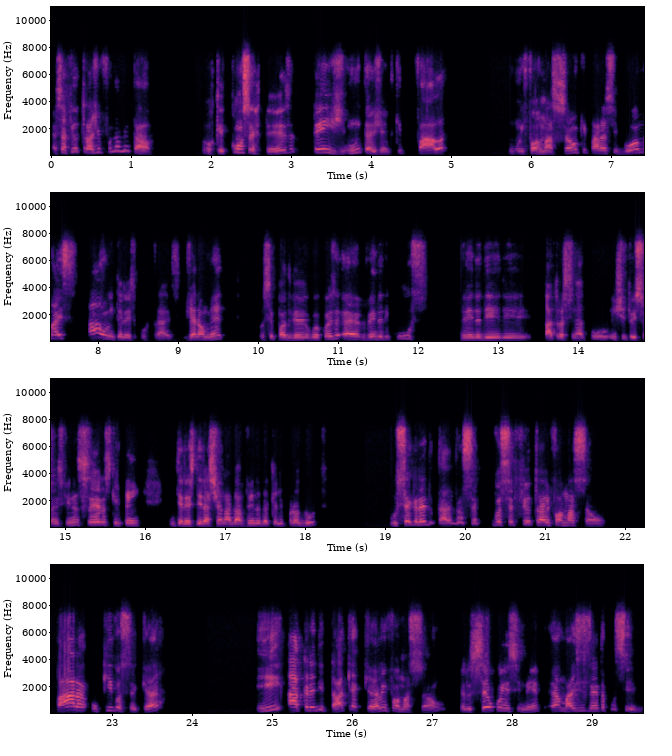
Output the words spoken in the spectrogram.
Essa filtragem é fundamental, porque com certeza tem muita gente que fala uma informação que parece boa, mas há um interesse por trás. Geralmente, você pode ver alguma coisa, é venda de curso, venda de, de patrocinado por instituições financeiras que têm interesse direcionado à venda daquele produto. O segredo está você você filtrar informação para o que você quer e acreditar que aquela informação, pelo seu conhecimento, é a mais isenta possível.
